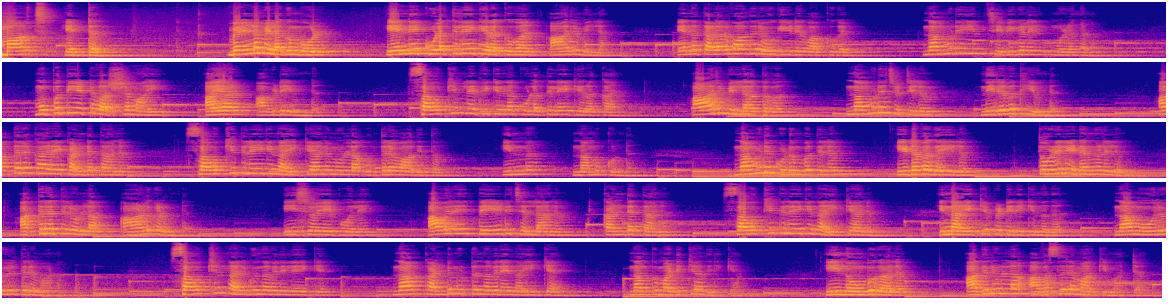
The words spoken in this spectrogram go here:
March എട്ട്. വെള്ളമിളകുമ്പോൾ എന്നെ കുളത്തിലേക്ക് ഇറക്കുവാൻ ആരുമില്ല എന്ന തളർവാദ രോഗിയുടെ വാക്കുകൾ നമ്മുടെയും ചെവികളിൽ മുഴങ്ങണം. മുപ്പത്തിയെട്ട് വർഷമായി അയാൾ അവിടെയുണ്ട്. സൗഖ്യം ലഭിക്കുന്ന കുളത്തിലേക്ക് ഇറക്കാൻ ആരുമില്ലാത്തവർ നമ്മുടെ ചുറ്റിലും നിരവധിയുണ്ട്. അത്തരക്കാരെ കണ്ടെത്താനും സൗഖ്യത്തിലേക്ക് നയിക്കാനുമുള്ള ഉത്തരവാദിത്വം ഇന്ന് നമുക്കുണ്ട്. നമ്മുടെ കുടുംബത്തിലും ഇടവകയിലും തൊഴിലിടങ്ങളിലും അത്തരത്തിലുള്ള ആളുകളുണ്ട്. ഈശോയെ പോലെ അവരെ തേടി ചെല്ലാനും കണ്ടെത്താനും സൗഖ്യത്തിലേക്ക് നയിക്കാനും ഇന്ന് അയക്കപ്പെട്ടിരിക്കുന്നത് നാം ഓരോരുത്തരുമാണ്. സൗഖ്യം നൽകുന്നവനിലേക്ക് നാം കണ്ടുമുട്ടുന്നവരെ നയിക്കാൻ നമുക്ക് മടിക്കാതിരിക്കാം. ഈ നോമ്പുകാലം അതിനുള്ള അവസരമാക്കി മാറ്റാം.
